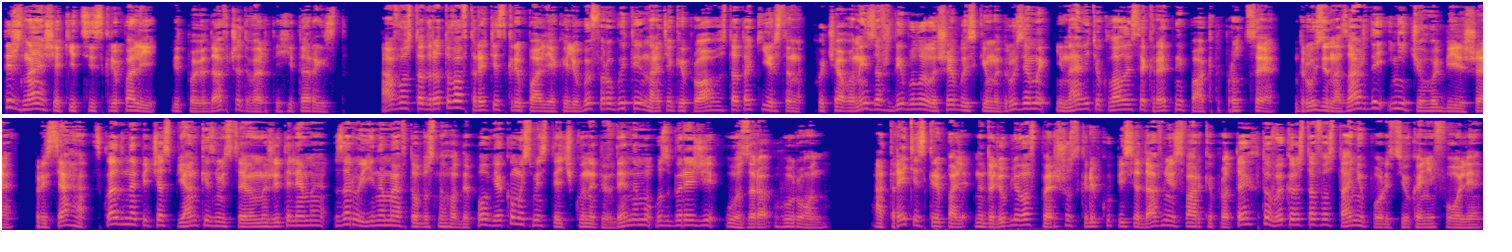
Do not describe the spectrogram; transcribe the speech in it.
Ти ж знаєш, які ці скрипалі, відповідав четвертий гітарист. Августа дратував третій скрипаль, який любив робити натяки про Августа та Кірстен, хоча вони завжди були лише близькими друзями і навіть уклали секретний пакт про це друзі назавжди і нічого більше. Присяга складена під час п'янки з місцевими жителями за руїнами автобусного депо в якомусь містечку на південному узбережжі озера Гурон. А третій скрипаль недолюблював першу скрипку після давньої сварки про те, хто використав останню порцію каніфолі.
